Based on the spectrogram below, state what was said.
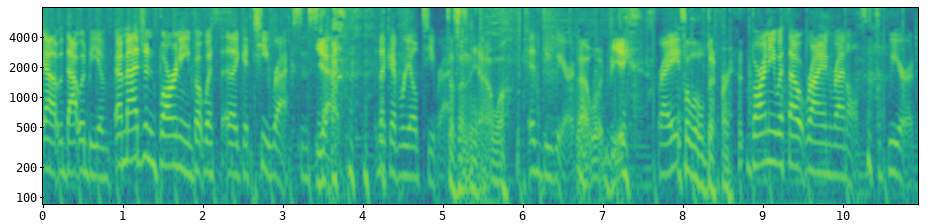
uh, that would be a, imagine Barney, but with like a T Rex instead, Yeah. like a real T Rex. Doesn't yeah, well, It'd be weird, that would be. Right? It's a little different. Barney without Ryan Reynolds. It's weird.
